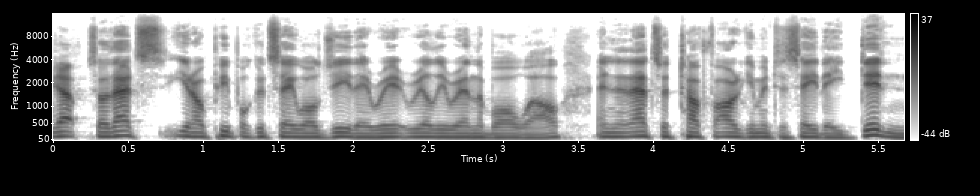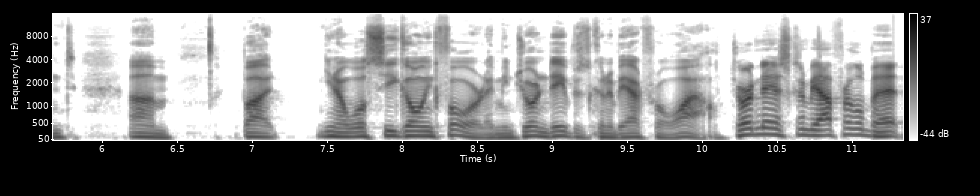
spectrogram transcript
Yep. So that's, you know, people could say, well, gee, they re- really ran the ball well. And that's a tough argument to say they didn't. Um, but you know, we'll see going forward. I mean, Jordan Davis is going to be out for a while. Jordan Davis is going to be out for a little bit.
